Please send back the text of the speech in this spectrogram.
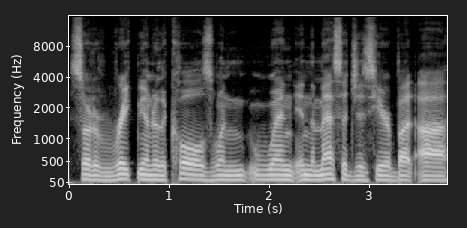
sort of rake me under the coals when when in the messages here, but uh,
